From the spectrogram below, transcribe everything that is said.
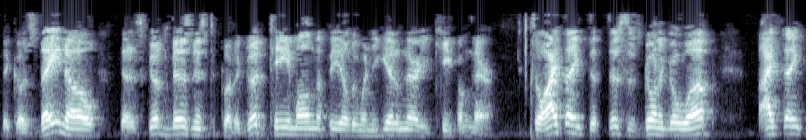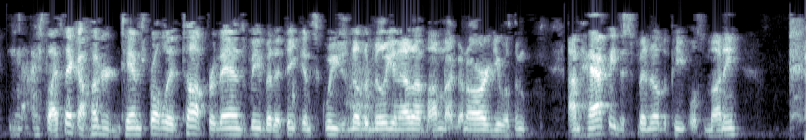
because they know that it's good business to put a good team on the field, and when you get them there, you keep them there. So I think that this is going to go up. I think I think 110 is probably the top for Dansby, but if he can squeeze another million out of him, I'm not going to argue with him. I'm happy to spend other people's money.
